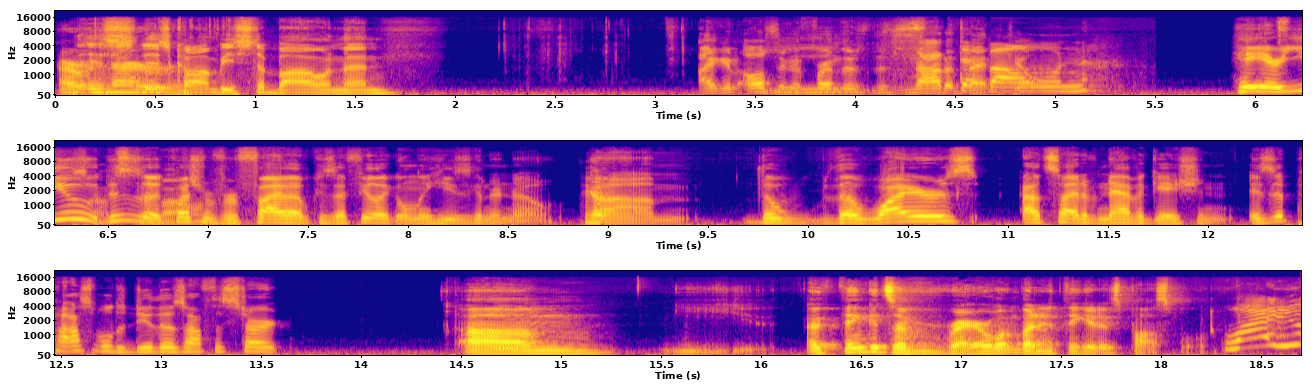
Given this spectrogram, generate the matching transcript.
Or This, no. this can't be Stabone then. I can also confirm there's, there's not a vent kill. bone. Hey, are you? This is a question for Five Up because I feel like only he's gonna know. Yep. Um, the the wires outside of navigation. Is it possible to do those off the start? Um, y- I think it's a rare one, but I think it is possible. Why do you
